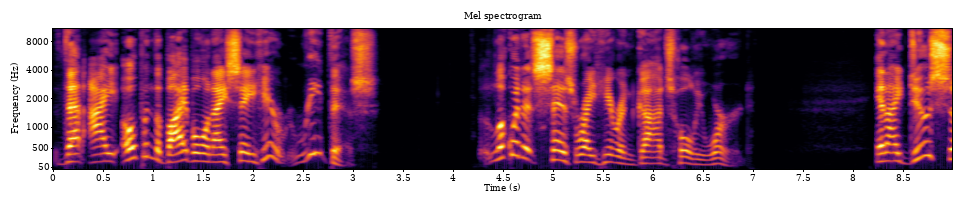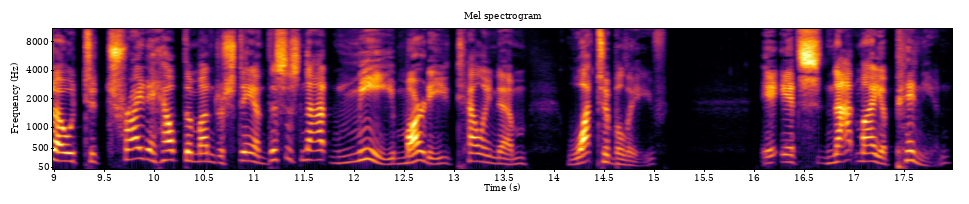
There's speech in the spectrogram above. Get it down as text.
that I open the Bible and I say, Here, read this. Look what it says right here in God's holy word. And I do so to try to help them understand this is not me, Marty, telling them what to believe. It's not my opinion.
